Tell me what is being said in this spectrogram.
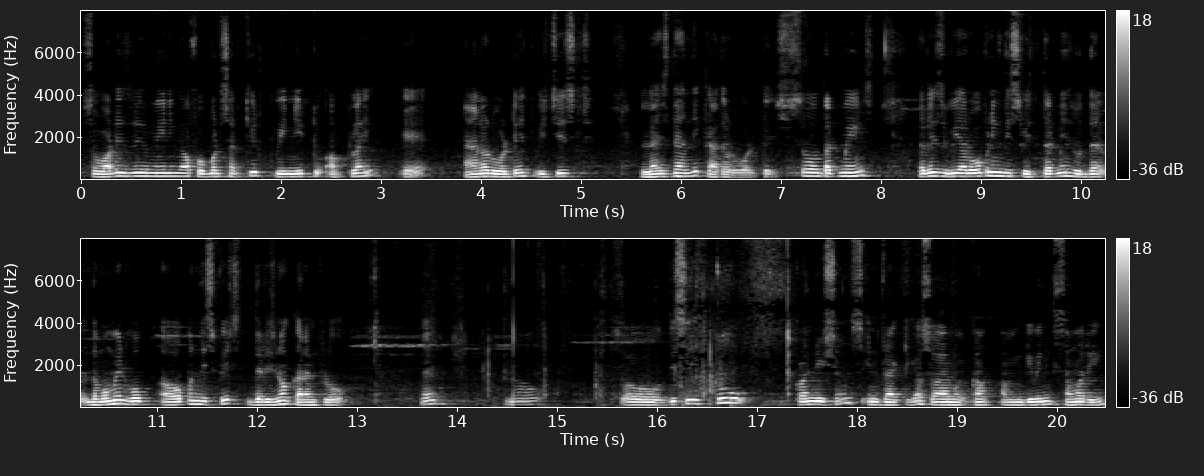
So what is the meaning of open circuit? We need to apply a anode voltage which is less than the cathode voltage. So that means that is we are opening the switch. That means the, the moment we uh, open the switch there is no current flow. Right? Now so this is two conditions in practical. So i'm i'm giving summary.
